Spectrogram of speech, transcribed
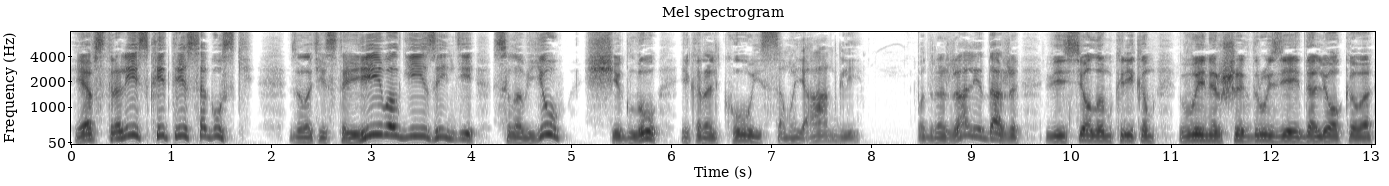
и австралийской трясогузки, золотистой иволги из Индии, соловью, щеглу и корольку из самой Англии. Подражали даже веселым криком вымерших друзей далекого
